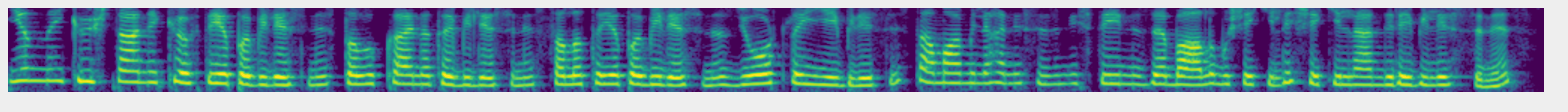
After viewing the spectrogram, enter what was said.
Yanına 2-3 tane köfte yapabilirsiniz, tavuk kaynatabilirsiniz, salata yapabilirsiniz, yoğurtla yiyebilirsiniz. Tamamıyla hani sizin isteğinize bağlı bu şekilde şekillendirebilirsiniz.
